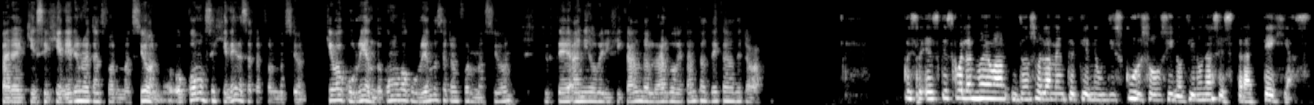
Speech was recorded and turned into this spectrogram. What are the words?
para que se genere una transformación? ¿O cómo se genera esa transformación? ¿Qué va ocurriendo? ¿Cómo va ocurriendo esa transformación que ustedes han ido verificando a lo largo de tantas décadas de trabajo? Pues es que Escuela Nueva no solamente tiene un discurso, sino tiene unas estrategias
